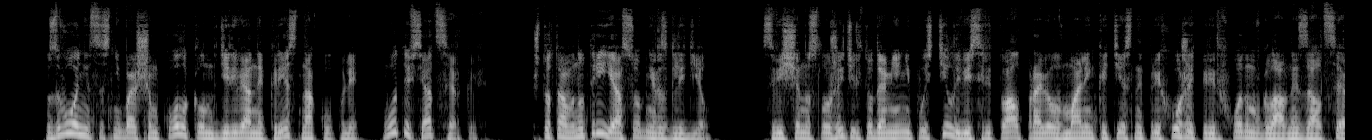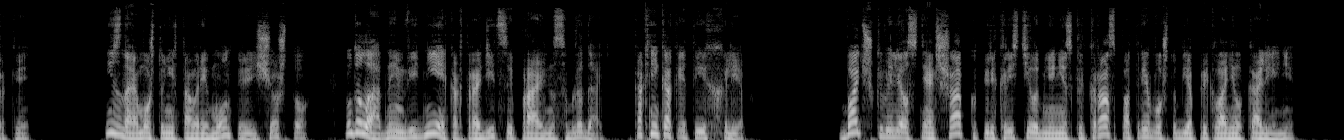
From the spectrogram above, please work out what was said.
Звонница с небольшим колоколом, деревянный крест на куполе. Вот и вся церковь. Что там внутри, я особо не разглядел. Священнослужитель туда меня не пустил и весь ритуал провел в маленькой тесной прихожей перед входом в главный зал церкви. Не знаю, может, у них там ремонт или еще что. Ну да ладно, им виднее, как традиции правильно соблюдать. Как-никак это их хлеб. Батюшка велел снять шапку, перекрестил меня несколько раз, потребовал, чтобы я преклонил колени.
